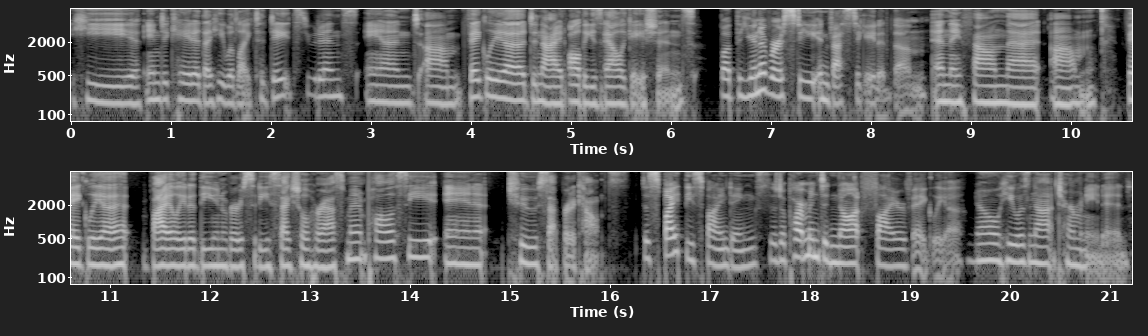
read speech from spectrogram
He indicated that he would like to date students, and um, Veglia denied all these allegations. But the university investigated them. And they found that um, Veglia violated the university's sexual harassment policy in two separate accounts. Despite these findings, the department did not fire Veglia. No, he was not terminated.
